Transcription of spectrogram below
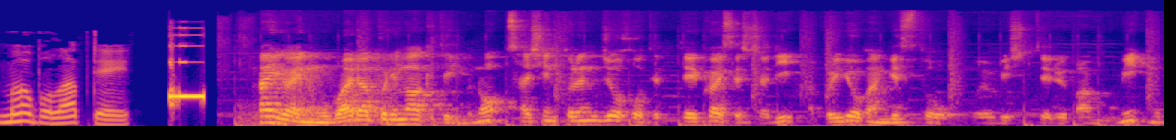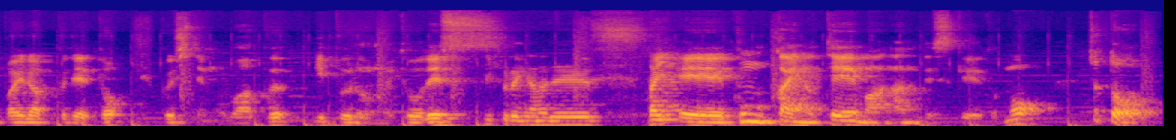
Mobile Update 海外のモバイルアプリマーケティングの最新トレンド情報を徹底解説したり、アプリ業界にゲストをお呼びしている番組、モバイルアップデート、略してモバアップ、リプロの伊藤です。リプル稲田です。はい、えー今回のテーマなんですけれども、ちょっと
